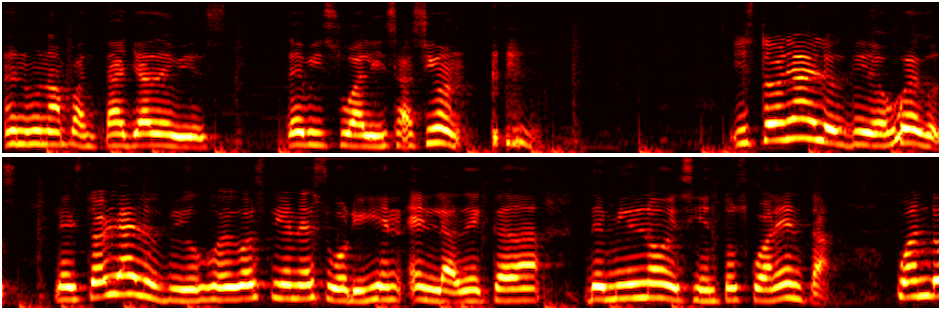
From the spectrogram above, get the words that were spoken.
en una pantalla de, de visualización. historia de los videojuegos. La historia de los videojuegos tiene su origen en la década de 1940 cuando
